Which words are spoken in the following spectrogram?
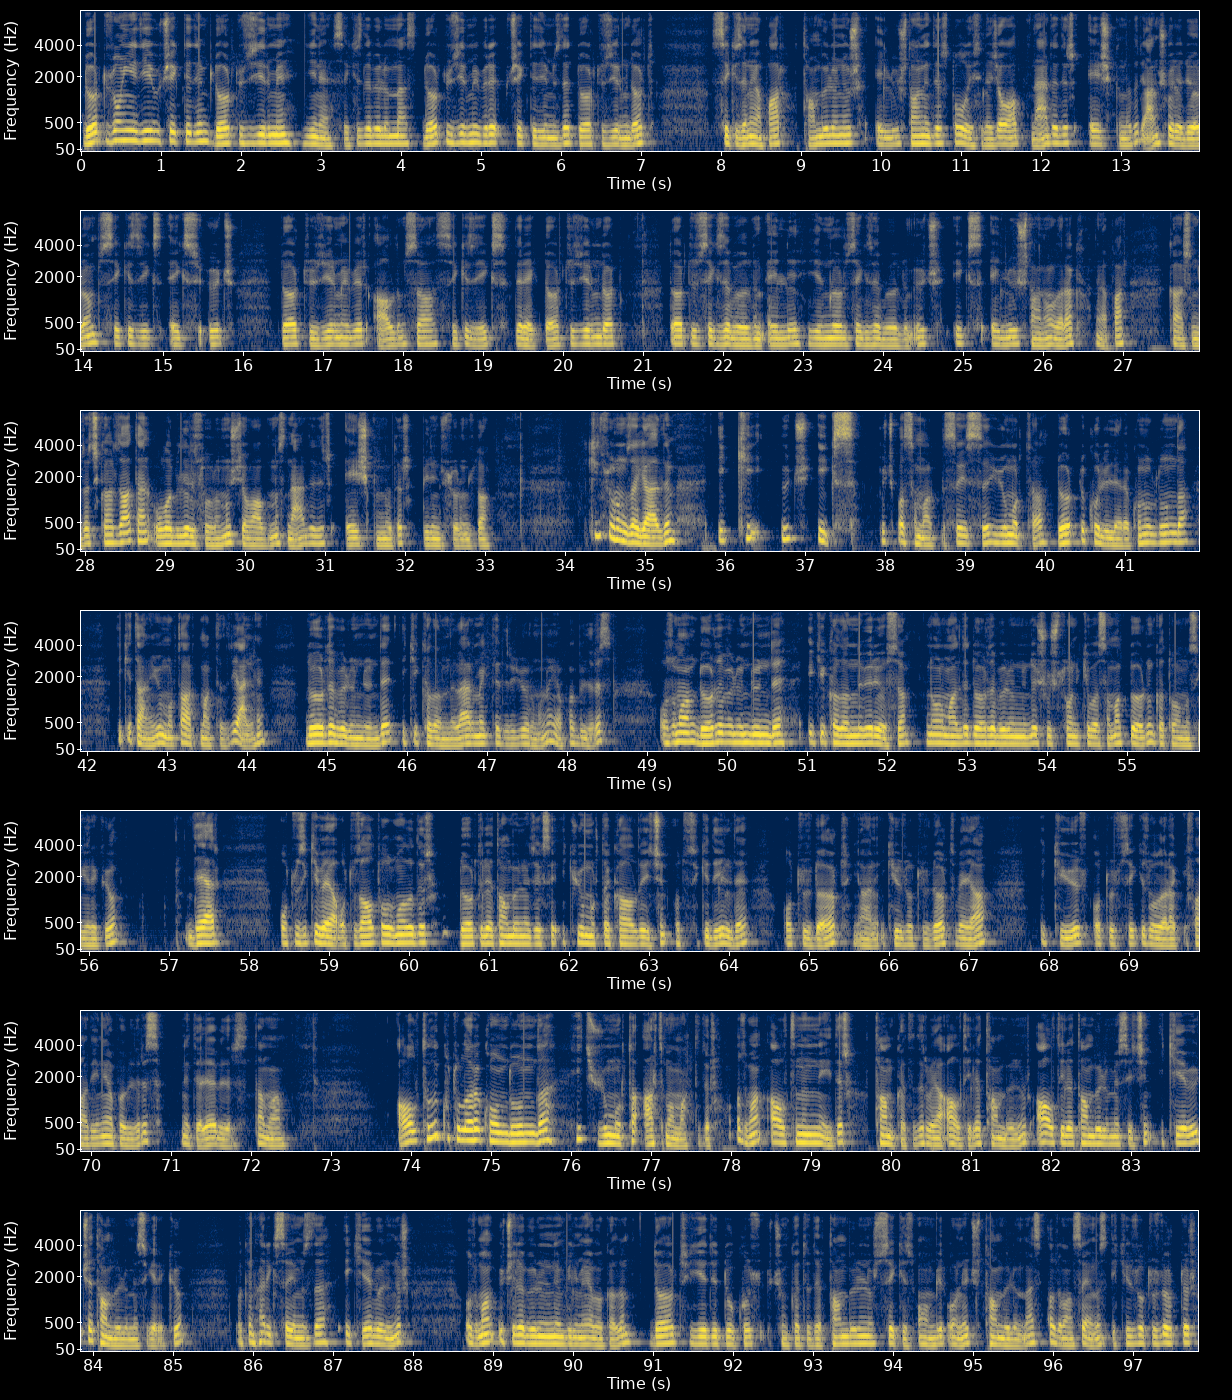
417'ye 3 ekledim 420 yine 8 ile bölünmez. 421'e 3 eklediğimizde 424 8'e ne yapar? Tam bölünür. 53 tanedir. Dolayısıyla cevap nerededir? E şıkkındadır. Yani şöyle diyorum. 8x eksi 3 421 aldımsa 8x direkt 424 408'e böldüm 50 24'ü 8'e böldüm 3 x 53 tane olarak ne yapar? Karşımıza çıkar. Zaten olabilir sorulmuş. Cevabımız nerededir? E şıkkındadır. Birinci sorumuzda. İkinci sorumuza geldim. 2 3x 3 basamaklı sayısı yumurta dörtlü kolilere konulduğunda 2 tane yumurta artmaktadır. Yani 4'e bölündüğünde 2 kalanını vermektedir yorumunu yapabiliriz. O zaman 4'e bölündüğünde 2 kalanını veriyorsa normalde 4'e bölündüğünde şu son iki basamak 4'ün katı olması gerekiyor. Değer 32 veya 36 olmalıdır. 4 ile tam bölünecekse 2 yumurta kaldığı için 32 değil de 34 yani 234 veya 238 olarak ifadeyi yapabiliriz? Niteleyebiliriz. Tamam. Altılı kutulara konduğunda hiç yumurta artmamaktadır. O zaman altının neyidir? Tam katıdır veya 6 ile tam bölünür. 6 ile tam bölünmesi için 2'ye ve 3'e tam bölünmesi gerekiyor. Bakın her iki sayımız da 2'ye bölünür. O zaman 3 ile bölünebilmeye bakalım. 4, 7, 9 3'ün katıdır. Tam bölünür. 8, 11, 13 tam bölünmez. O zaman sayımız 234'tür.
